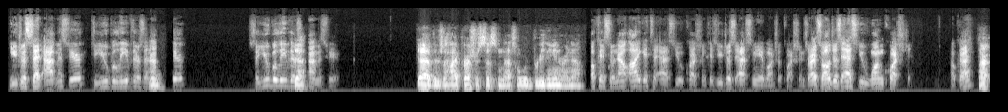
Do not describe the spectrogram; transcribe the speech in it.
You just said atmosphere? Do you believe there's an Yeah. atmosphere? So you believe there's Yeah. an atmosphere. Yeah, there's a high pressure system. That's what we're breathing in right now. Okay, so now I get to ask you a question because you just asked me a bunch of questions, right? So I'll just ask you one question. Okay? All right.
